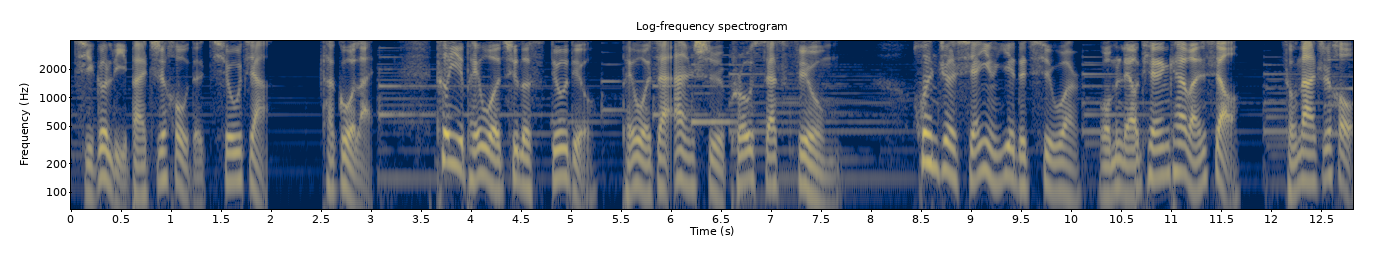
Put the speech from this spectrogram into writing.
几个礼拜之后的秋假，他过来，特意陪我去了 studio，陪我在暗室 process film，混着显影液的气味儿，我们聊天开玩笑。从那之后，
